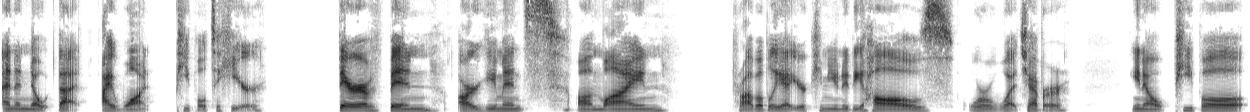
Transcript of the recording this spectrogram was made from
and a note that I want people to hear. There have been arguments online probably at your community halls or whichever. You know, people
